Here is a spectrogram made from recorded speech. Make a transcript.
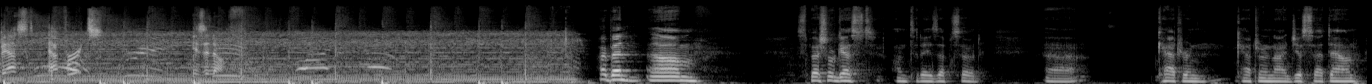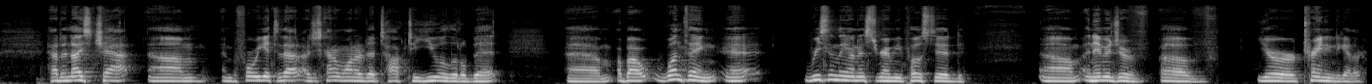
best effort is enough. Hi, Ben. Um, special guest on today's episode. Uh, Katrin and I just sat down, had a nice chat. Um, and before we get to that, I just kind of wanted to talk to you a little bit um, about one thing. Uh, recently on Instagram, you posted um, an image of of your training together,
